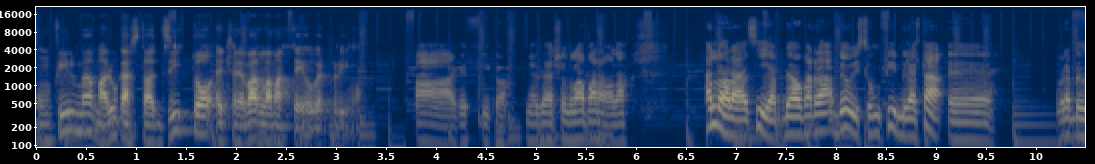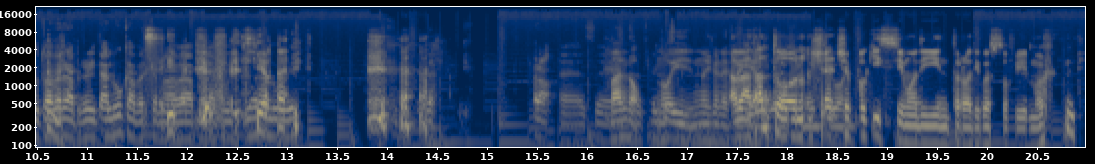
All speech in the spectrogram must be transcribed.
un film, ma Luca sta zitto e ce ne parla Matteo per primo. Ah, che figo, mi ha lasciato la parola. Allora, sì, abbiamo, parla- abbiamo visto un film, in realtà eh, avrebbe dovuto avere la priorità Luca perché sì. non aveva appena consigliato lui. Però, eh, se, ma no, noi, noi, ce ne Vabbè, tanto c'è, c'è, pochissimo di intro di questo film. Quindi.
